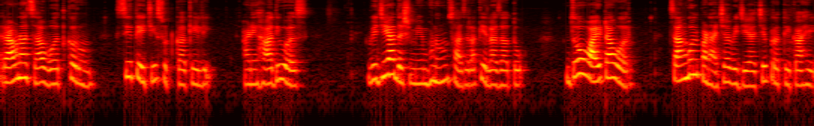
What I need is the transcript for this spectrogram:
रावणाचा वध करून सीतेची सुटका केली आणि हा दिवस विजयादशमी म्हणून साजरा केला जातो. जो वाईटावर चांगुलपणाच्या विजयाचे प्रतीक आहे.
